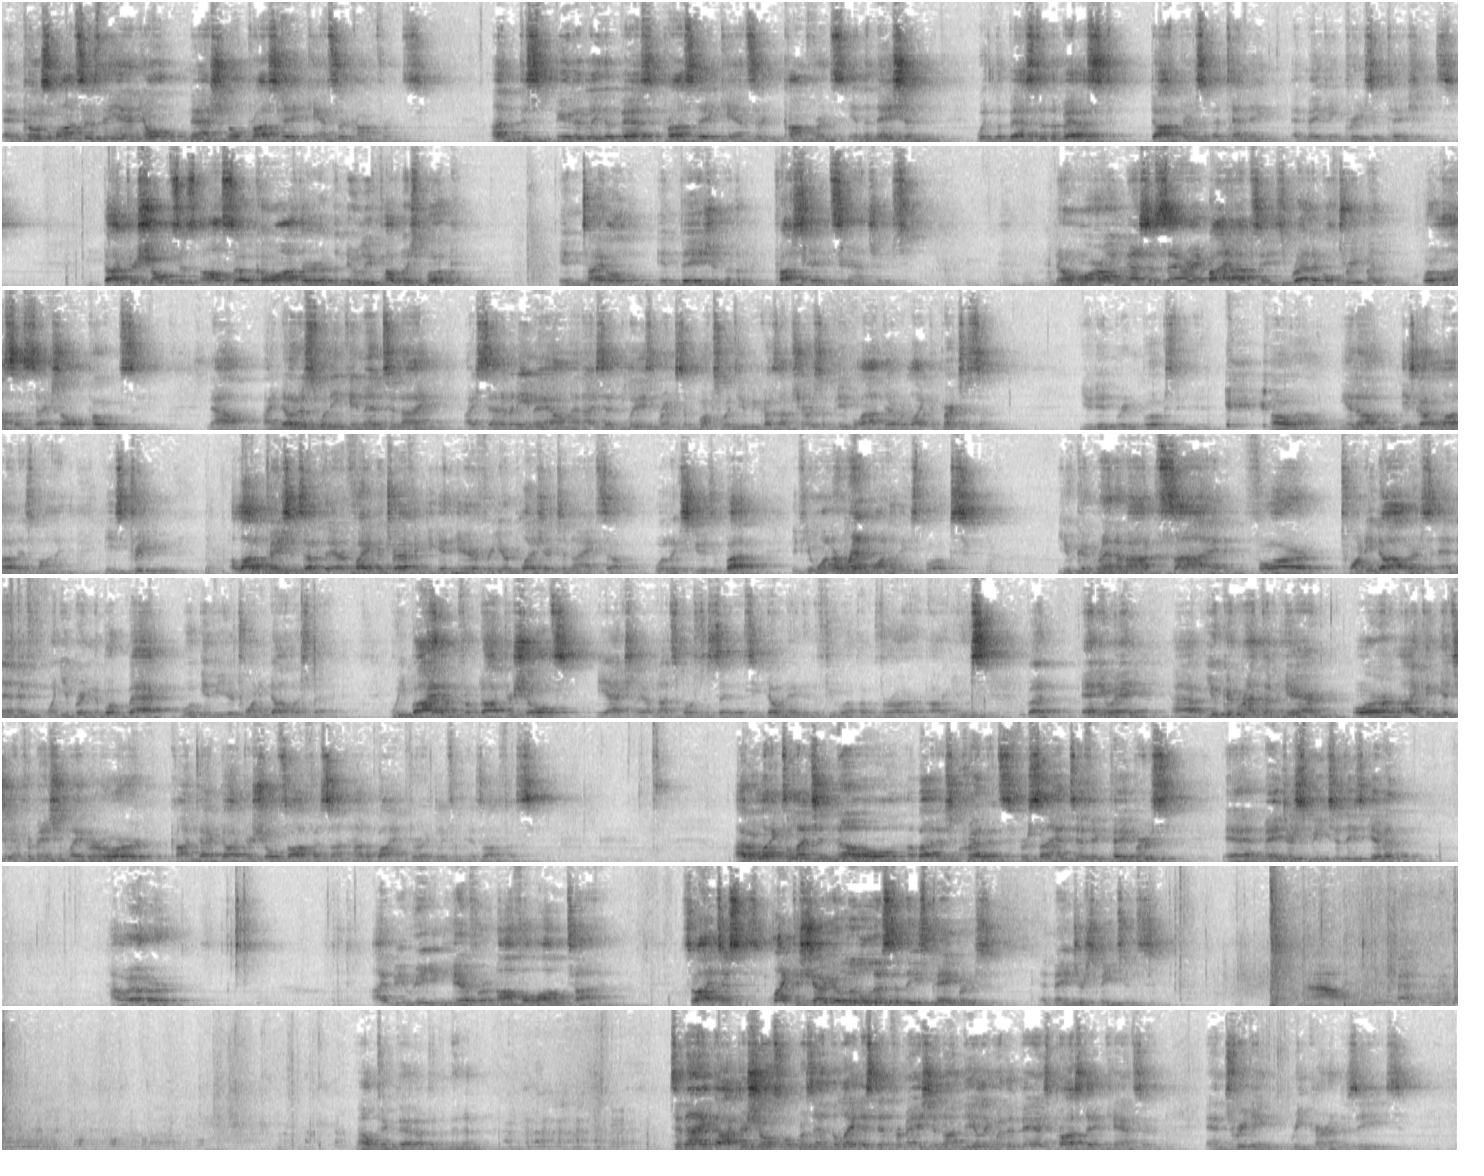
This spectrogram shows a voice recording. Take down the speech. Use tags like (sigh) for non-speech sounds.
and co-sponsors the annual National Prostate Cancer Conference. Undisputedly the best prostate cancer conference in the nation with the best of the best doctors attending and making presentations. Dr. Scholz is also co-author of the newly published book entitled Invasion of the Prostate Snatchers. No more unnecessary biopsies, radical treatment, or loss of sexual potency. Now, I noticed when he came in tonight, I sent him an email and I said, please bring some books with you because I'm sure some people out there would like to purchase them. You didn't bring books, did you? Oh well, you know, he's got a lot on his mind. He's treating a lot of patients up there, fighting the traffic to get here for your pleasure tonight, so we'll excuse him. But if you want to rent one of these books, you can rent them outside for $20, and then if, when you bring the book back, we'll give you your $20 back. We buy them from Dr. Scholz. He actually, I'm not supposed to say this, he donated a few of them for our, our use. But anyway, uh, you can rent them here, or I can get you information later, or contact Dr. Scholz's office on how to buy them directly from his office. I would like to let you know about his credits for scientific papers and major speeches he's given. However, I'd be reading here for an awful long time. So I'd just like to show you a little list of these papers and major speeches. Now. I'll pick that up in a minute. Tonight, Dr. Scholz will present the latest information on dealing with advanced prostate cancer and treating recurrent disease.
